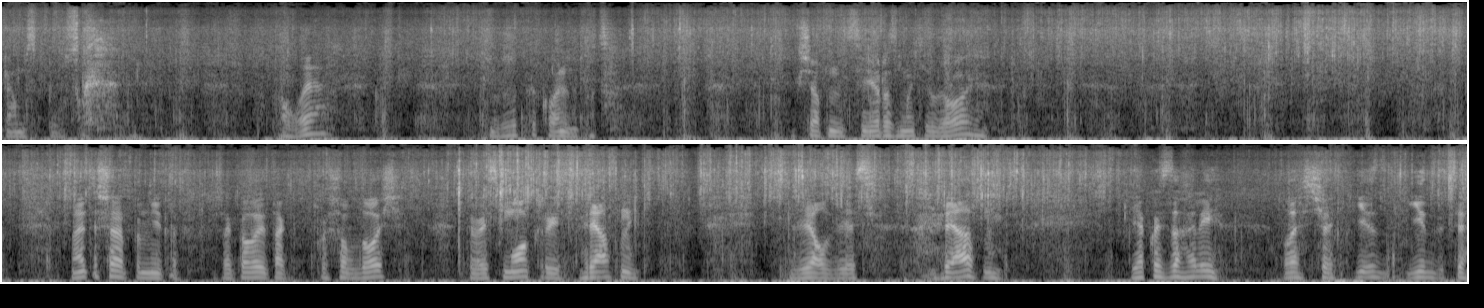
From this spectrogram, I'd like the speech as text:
прям спуск. Але дуже прикольно тут. Якщо б не ці розмиті дороги. Знаєте, що я помітив? Що коли так пройшов дощ, ти весь мокрий, грязний, вел весь грязний. Якось взагалі легше їзд- їздиться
